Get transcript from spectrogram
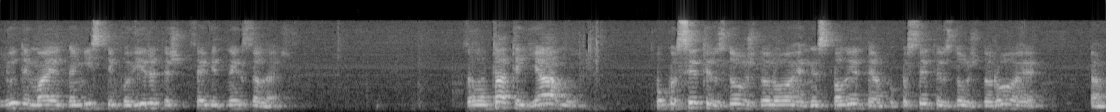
люди мають на місці повірити, що це від них залежить. Залатати яму, покосити вздовж дороги, не спалити, а покосити вздовж дороги, там,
